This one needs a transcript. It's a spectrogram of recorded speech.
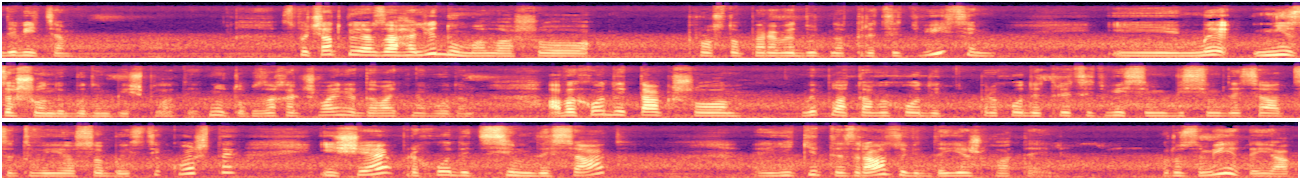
Дивіться, спочатку я взагалі думала, що просто переведуть на 38, і ми ні за що не будемо більш платити. Ну тобто за харчування давати не будемо. А виходить так, що виплата виходить, приходить 38,80 це твої особисті кошти, і ще приходить 70, які ти зразу віддаєш в готель. Розумієте як?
